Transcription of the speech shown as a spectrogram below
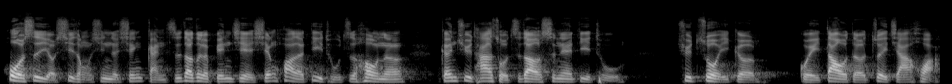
或是有系统性的先感知到这个边界，先画了地图之后呢，根据他所知道的室内地图去做一个轨道的最佳化。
